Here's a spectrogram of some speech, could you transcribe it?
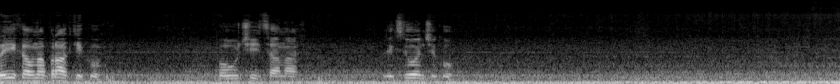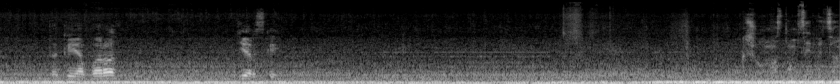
Приїхав на практику поучитися на лексіончику. Такий апарат дерзкий. Що у нас там сипеться?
